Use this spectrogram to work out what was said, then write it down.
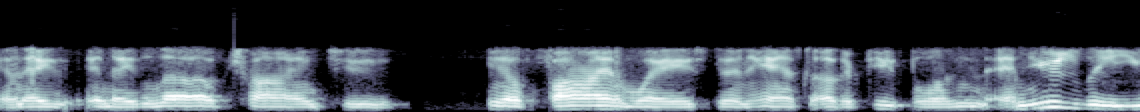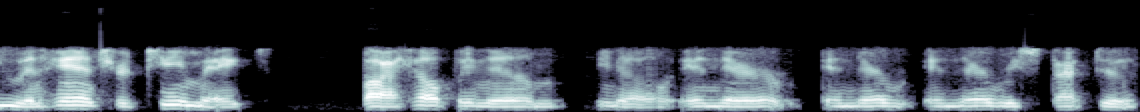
and they and they love trying to you know find ways to enhance other people, and and usually you enhance your teammates by helping them you know in their in their in their respective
